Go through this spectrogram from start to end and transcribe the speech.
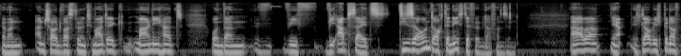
Wenn man anschaut, was für eine Thematik Marnie hat und dann wie, wie abseits dieser und auch der nächste Film davon sind. Aber ja, ich glaube, ich bin auf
